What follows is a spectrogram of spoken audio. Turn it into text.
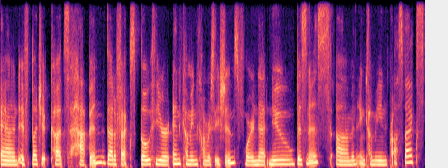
And if budget cuts happen, that affects both your incoming conversations for net new business um, and incoming prospects,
